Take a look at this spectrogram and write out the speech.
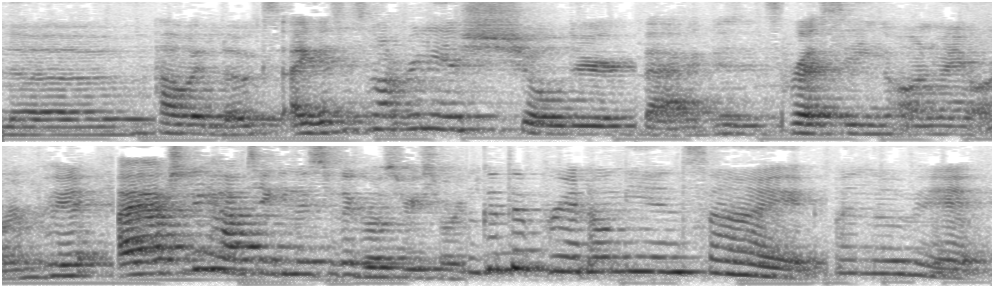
love how it looks. I guess it's not really a shoulder bag because it's pressing on my armpit. I actually have taken this to the grocery store. Look at the print on the inside. I love it.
